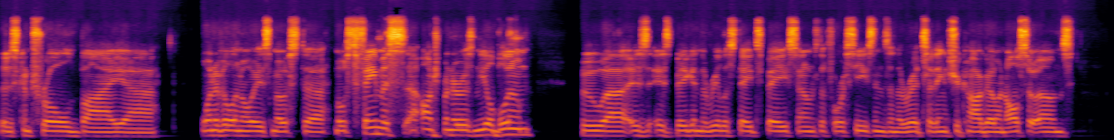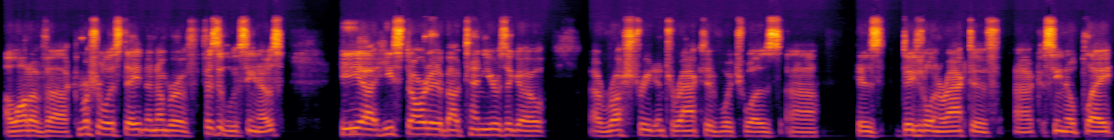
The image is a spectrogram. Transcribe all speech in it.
that is controlled by uh, one of Illinois' most uh, most famous uh, entrepreneurs, Neil Bluhm, who uh, is is big in the real estate space, owns the Four Seasons and the Ritz, I think, in Chicago, and also owns a lot of uh, commercial real estate and a number of physical casinos. He he started about ten years ago, Rush Street Interactive, which was his digital interactive uh, casino play,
